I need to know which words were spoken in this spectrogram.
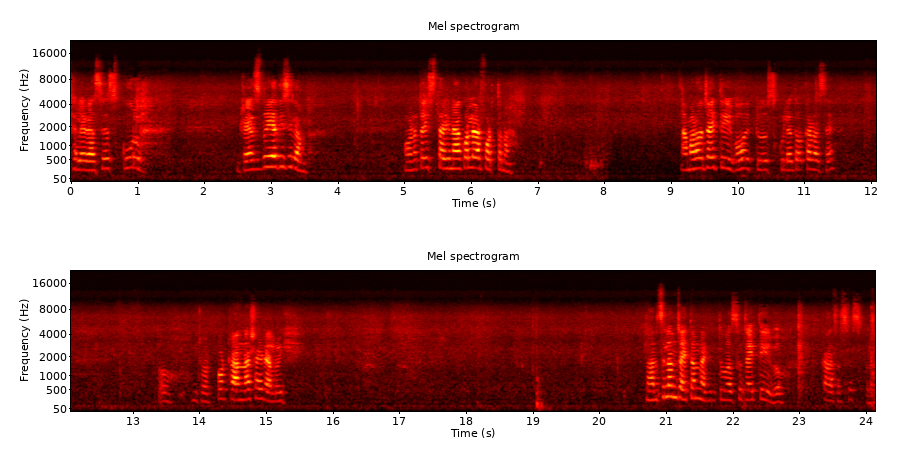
ছেলের আছে স্কুল। ড্রেস ধুয়ে দিছিলাম। ওনা তো ইস্তারি না করলে আর পড়তো না। আমারও যাইতে হইব, একটু স্কুলে দরকার আছে। তো ঝটপট রান্না সাইড আলুই ভাবছিলাম যাইতাম না, কিন্তু আজকে যাইতে হইব। কাজ আছে স্কুলে।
